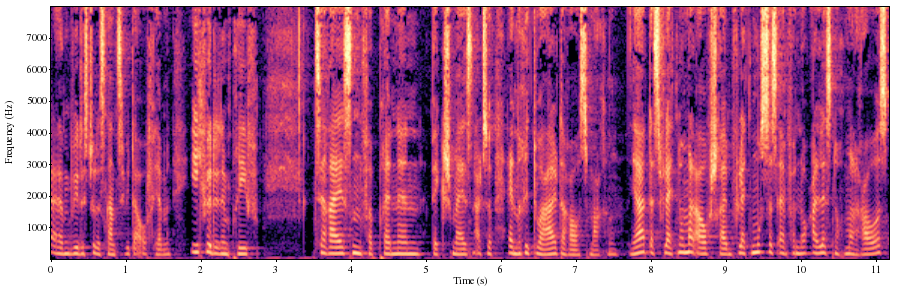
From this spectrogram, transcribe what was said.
ähm, würdest du das Ganze wieder aufwärmen. Ich würde den Brief zerreißen, verbrennen, wegschmeißen, also ein Ritual daraus machen. Ja, das vielleicht nochmal aufschreiben, vielleicht muss das einfach noch alles nochmal raus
